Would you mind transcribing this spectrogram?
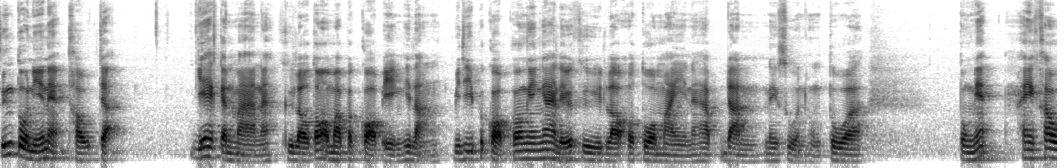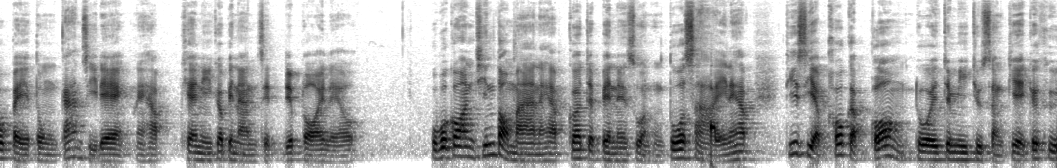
ซึ่งตัวนี้เนี่ยเขาจะแยกกันมานะ คือเราต้องเอามาประกอบเองที่หลัง วิธีประกอบก็ง่าย ๆ เลยก็คือเราเอาตัวไม้นะครับ ดันในส่วนของตัว ตรงเนี้ยให้เข้าไปตรงก้านสีแดงนะครับ แค่นี้ก็เป็นอันเสร็จเรียบร้อยแล้ว อุปกรณ์ชิ้นต่อมานะครับก็จะเป็นในส่วนของตัวสายนะครับ ที่เสียบเข้ากับกล้อง โดยจะมีจุดสังเกตก็คือ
